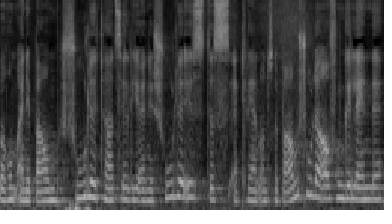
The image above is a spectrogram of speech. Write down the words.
warum eine Baumschule tatsächlich eine Schule ist, das erklären unsere Baumschule auf dem Gelände.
